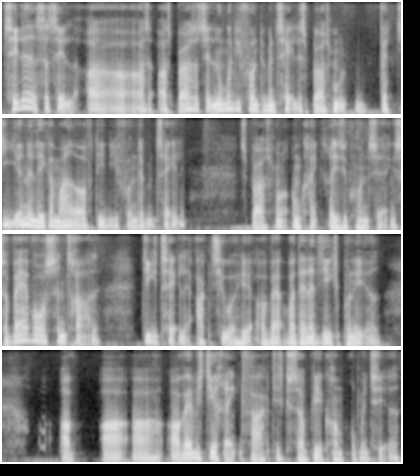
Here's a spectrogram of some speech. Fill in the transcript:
tillade sig selv at, at, at spørge sig selv nogle af de fundamentale spørgsmål. Værdierne ligger meget ofte i de fundamentale spørgsmål omkring risikohåndtering. Så hvad er vores centrale digitale aktiver her, og hvad, hvordan er de eksponeret? Og, og, og, hvad hvis de rent faktisk så bliver kompromitteret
